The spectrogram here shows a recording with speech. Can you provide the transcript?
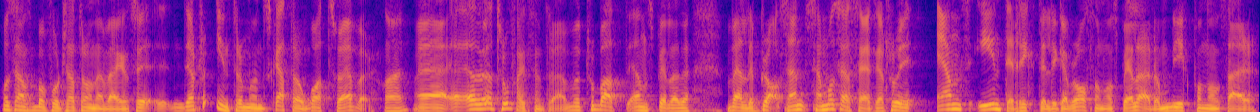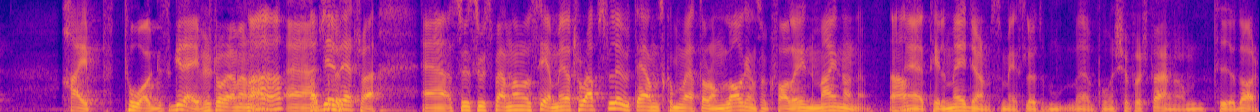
Och sen så bara fortsatte de den vägen. Så jag, jag tror inte de underskattar dem whatsoever. Eh, jag, jag tror faktiskt inte det. Jag tror bara att en spelade väldigt bra. Sen, sen måste jag säga att jag tror ens är inte riktigt lika bra som de spelare. De gick på någon så här hype-tågsgrej. Förstår du vad jag menar? Ja, ja, Eh, det, det tror jag. Eh, Så det ska bli spännande att se. Men jag tror absolut ens kommer vara ett av de lagen som kvalar in i minor nu. Ja. Eh, Till Majorn som är i slutet på, eh, på 21 här nu, om 10 dagar.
